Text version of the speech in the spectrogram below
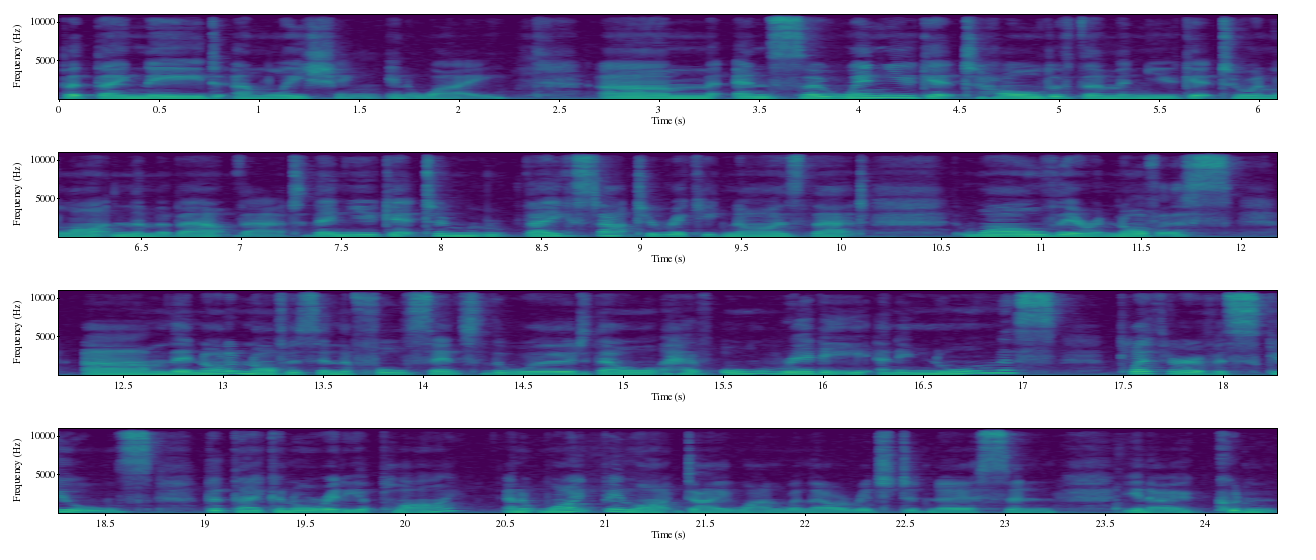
but they need unleashing in a way. Um, and so when you get hold of them and you get to enlighten them about that, then you get to, they start to recognize that while they're a novice, um, they're not a novice in the full sense of the word, they'll have already an enormous plethora of skills that they can already apply. And it won't be like day one when they were a registered nurse and, you know, couldn't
